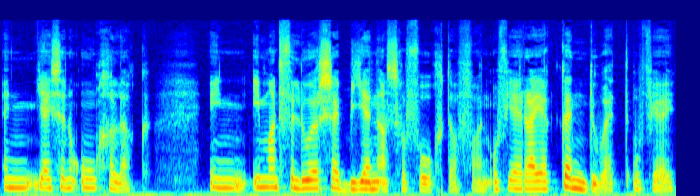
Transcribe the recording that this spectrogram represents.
en jy's in 'n ongeluk en iemand verloor sy been as gevolg daarvan of jy ry 'n kind dood of jy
